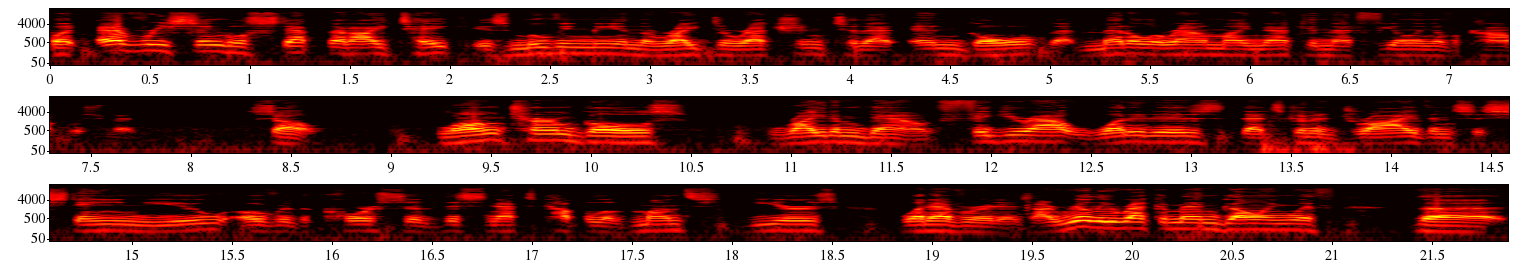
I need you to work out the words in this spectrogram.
but every single step that I take is moving me in the right direction to that end goal, that medal around my neck, and that feeling of accomplishment. So, long term goals, write them down. Figure out what it is that's going to drive and sustain you over the course of this next couple of months, years, whatever it is. I really recommend going with the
